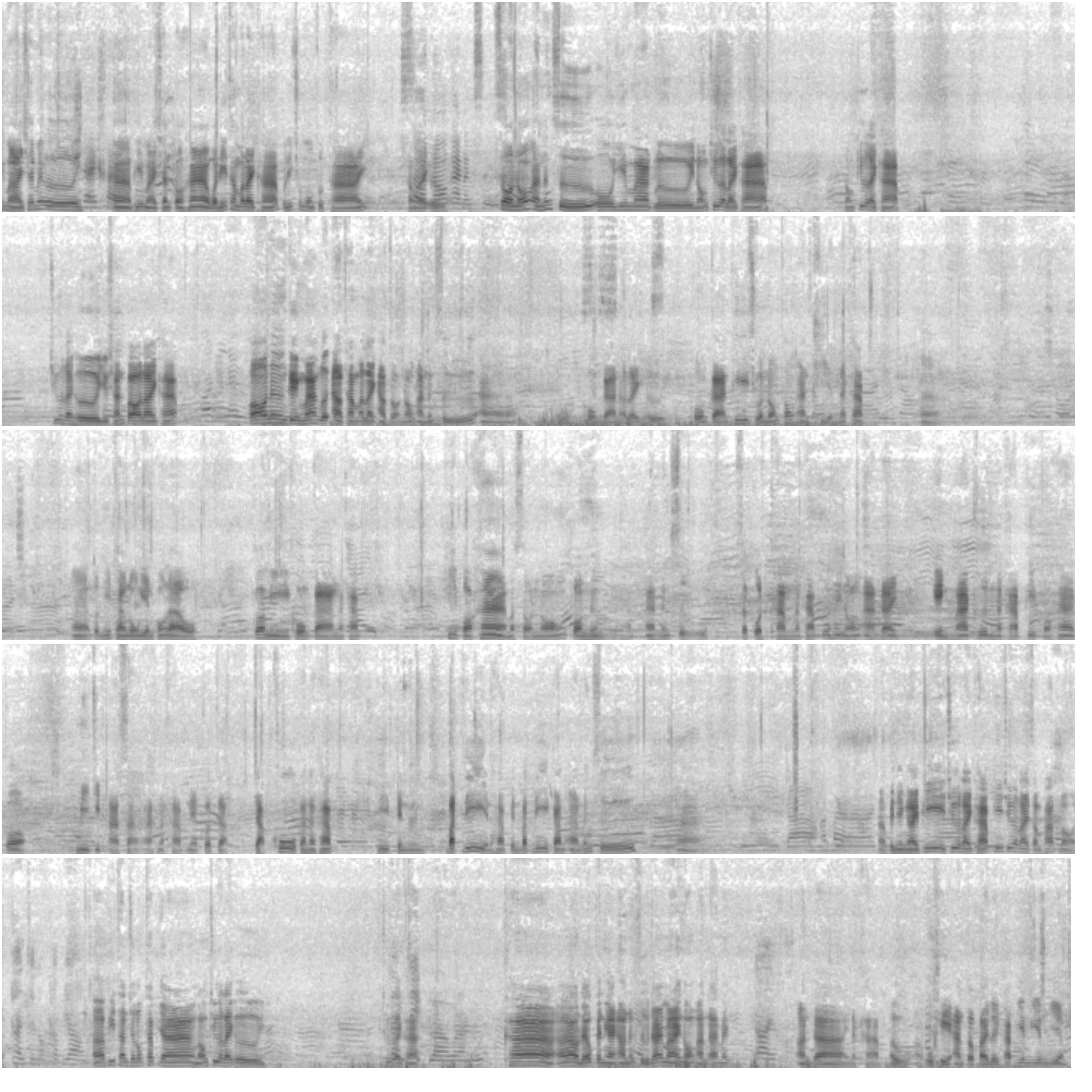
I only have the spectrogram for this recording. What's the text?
พี่ไม้ใช่ไหมเอ่ยใช่ค่ะอ่าพี่ไม้ชั้นป .5 วันนี้ทำอะไรครับ วันนี้ชั่วโมงสุดท้ายทำอะไรสนน้เอ่องยอ่านหนังสือสอนน้องอ่านหนังสือ โอ้เยี่ยมมากเลย น้องชื่ออะไรครับ น้องชื่ออะไรครับ ชื่ออะไรเอ่ยอยู่ชั้นปอะไรครับปหนึ่งเก่งมากเลยอ้าวทำอะไรอ้าวสอนน้องอ่านหนังสืออ่าโครงการอะไรเอ่ยโครงการพี่ชวนน้องท่องอ่านเขียนนะครับอ่าชออาชาอ่า ตอนนี้ทางโรงเรียนของเราก็มีโครงการนะครับพี่ป .5 มาสอนน้องป .1 นะครับ อ่านหนังสือสะกดคำนะครับ เพื่อให้น้องอ่านได้เก่งมากขึ้นนะครับ พี่ป .5 ก็มีจิตอาสานะครับเนี่ยก็จะจับคู่กันนะครับที่เป็นบัดดี้นะครับเป็นบัดดี้การอ่านหนังสืออ่า อ่าเป็นยังไงพี่ชื่ออะไรครับ พี่ชื่ออะไรสัมภาษณ์หน่อยทันชนกทับยางอ่าพี่ทันชนกทับยาง น้องชื่ออะไรเอ่ยชื่ออะไรครับลาวานุชค่ะอ้าวแล้วเป็นไงอ่านหนังสือได้ไหมน้องอ่านได้ไหมได้ค่ะอ่านได้นะครับเอออะโอเค อ่านต่อไปเลยครับเยี่ยมเยี่ยมเยี่ยม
